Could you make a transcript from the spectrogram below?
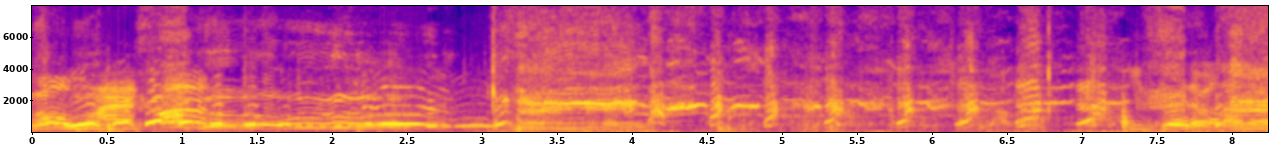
โอ้ my god หินด้วยแต่ว่าอะไรนะ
